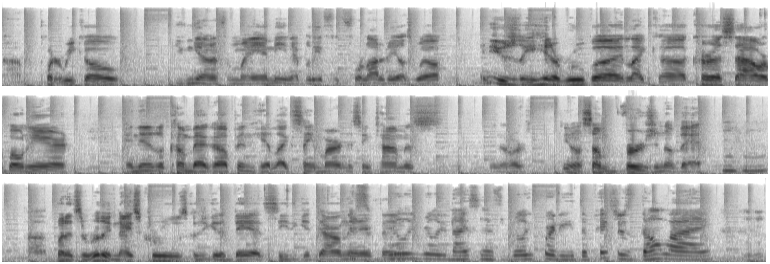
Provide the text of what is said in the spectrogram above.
uh, Puerto Rico, you can get on it from Miami, and I believe from Fort Lauderdale as well. And usually hit Aruba and like uh, Curacao or Bonaire, and then it'll come back up and hit like St. Martin and St. Thomas, you know, or you know some version of that. Mm-hmm. Uh, but it's a really nice cruise because you get a day at sea to get down there It's and everything. really, really nice and it's really pretty. The pictures don't lie. Mhm.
